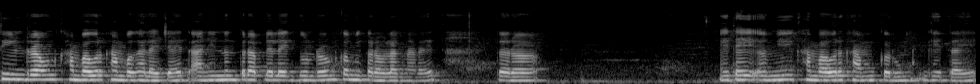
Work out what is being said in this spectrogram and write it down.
तीन राऊंड खांबावर खांब घालायचे आहेत आणि नंतर आपल्याला एक दोन राऊंड कमी करावं लागणार आहेत. तर इथे मी खांबावर खांब करून घेत आहे.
